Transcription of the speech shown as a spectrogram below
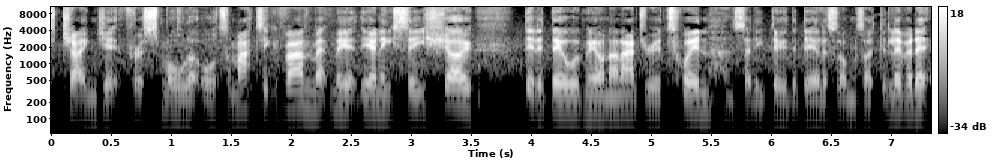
to change it for a smaller automatic van. Met me at the NEC show, did a deal with me on an Adria Twin and said he'd do the deal as long as I delivered it.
